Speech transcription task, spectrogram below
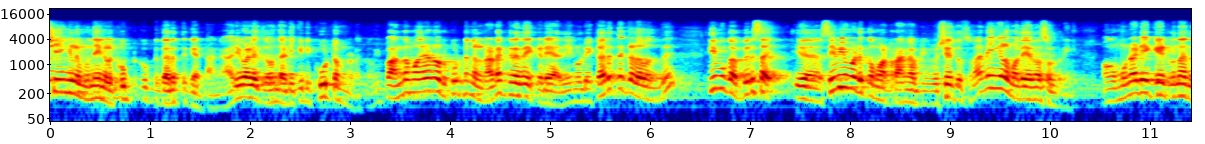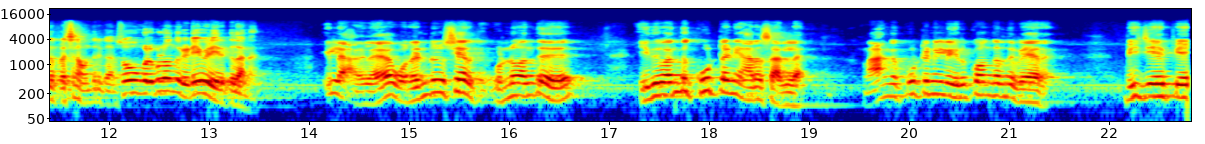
விஷயங்களும் வந்து எங்களை கூப்பிட்டு கூப்பிட்டு கருத்து கேட்டாங்க. அறிவாலயத்தில் வந்து அடிக்கடி கூட்டம் நடக்கும். இப்போ அந்த மாதிரியான ஒரு கூட்டங்கள் நடக்கிறதே கிடையாது. எங்களுடைய கருத்துக்களை வந்து திமுக பெருசாக செவி செவிமடுக்க மாட்டாங்க அப்படிங்கிற விஷயத்த சொன்னால் நீங்களும் அதே தான் சொல்கிறீங்க அவங்க முன்னாடியே கேட்டிருந்தா இந்த பிரச்சனை வந்திருக்காங்க ஸோ உங்களுக்குள்ள வந்து ஒரு இடைவெளி இருக்குதானே? இல்லை அதில் ஒரு ரெண்டு விஷயம் இருக்குது ஒன்று வந்து இது வந்து கூட்டணி அரசு அல்ல. நாங்கள் கூட்டணியில் இருக்கோங்கிறது வேறு. பிஜேபியை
